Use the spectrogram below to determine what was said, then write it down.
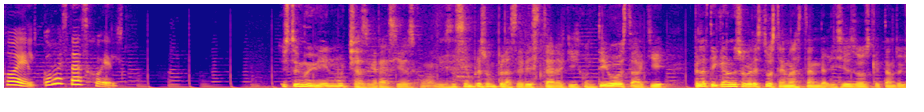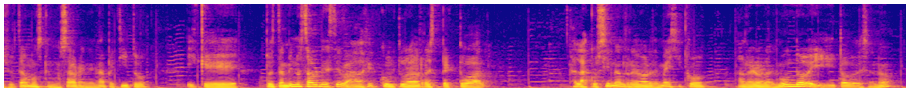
Joel. ¿Cómo estás Joel? Estoy muy bien, muchas gracias. Como dices, siempre es un placer estar aquí contigo, estar aquí platicando sobre estos temas tan deliciosos que tanto disfrutamos, que nos abren el apetito y que pues también nos abren este bagaje cultural respecto a, a la cocina alrededor de México, alrededor del mundo y todo eso, ¿no?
